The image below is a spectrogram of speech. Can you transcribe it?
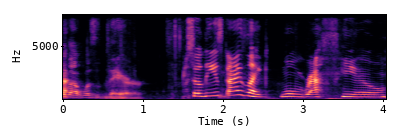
know that was there. So these guys like will rescue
